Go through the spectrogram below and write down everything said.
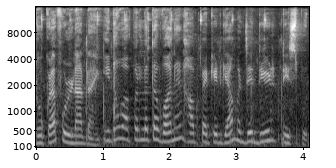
ढोकळा फुलणार नाही. इनो वापरलं तर वन अँड हाफ पॅकेट घ्या म्हणजे दीड टीस्पून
